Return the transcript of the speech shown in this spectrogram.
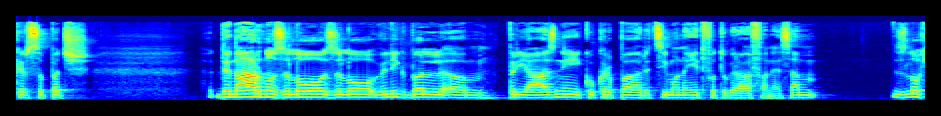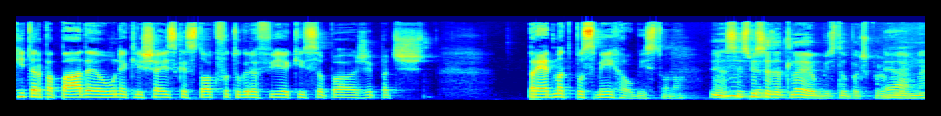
ker so pač denarno zelo, zelo veliko bolj um, prijazni, kot pa recimo najet fotografa. Sam zelo hitro pa padejo v neke klišejske stok fotografije, ki so pa že pač predmet posmeha v bistvu. No. Ja, se smisel, da tle je v bistvu pač problem.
